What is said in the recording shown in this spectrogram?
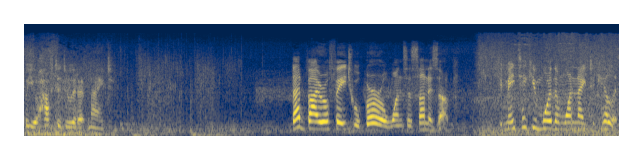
but you'll have to do it at night. That virophage will burrow once the sun is up. It may take you more than one night to kill it.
